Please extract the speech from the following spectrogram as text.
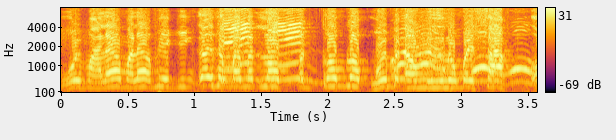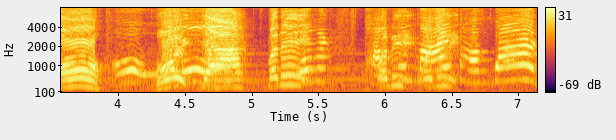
โอ้ยมาแล้วมาแล้วพี่เอกยิงเอ้ยทำไมมันหลบยิงมันก้มหลบโอ้ยมันเอามือลงไปสับโอ้โอ้โหโอ้ยอย่ามาดิ โอ้ยมันพังมาต้ดินไม้มาดิพังบ้าน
